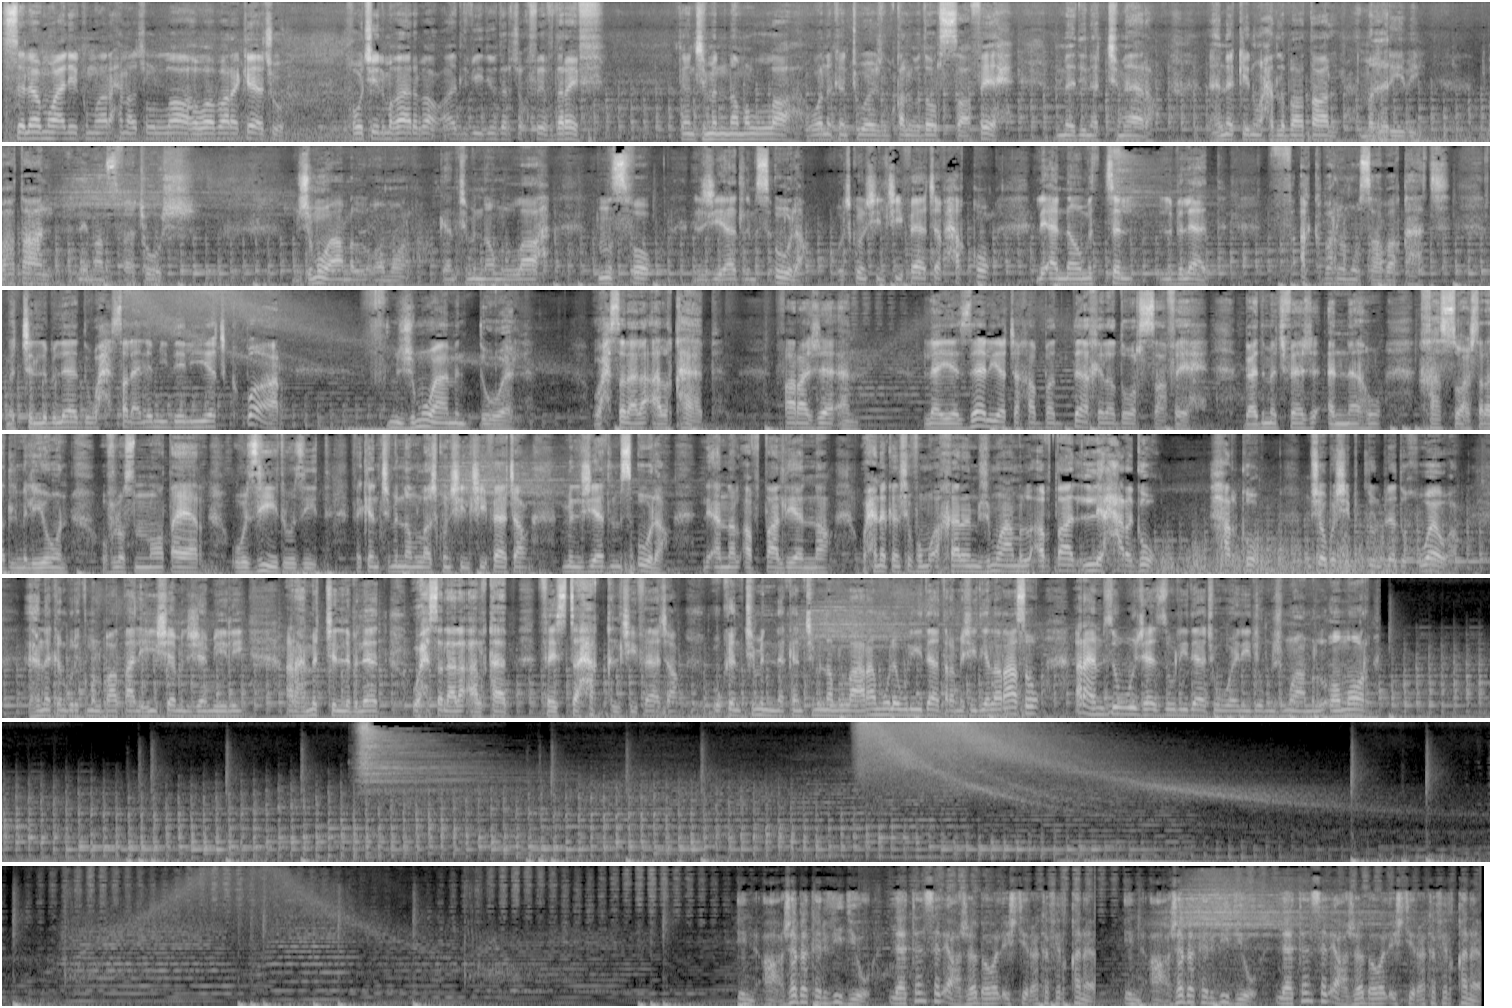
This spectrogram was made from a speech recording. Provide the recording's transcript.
السلام عليكم ورحمة الله وبركاته. خوتي المغاربة هذا الفيديو درتو خفيف ظريف. كنتمنى من الله وأنا كنتواجد بقلب دور الصفيح مدينة تمارة. هنا كاين واحد البطل مغربي. بطل اللي ما نصفاتوش. مجموعة من الأمور. كنتمنى من الله نصفوا الجهات المسؤولة وتكون شي التفاتة في حقه لأنه مثل البلاد. في أكبر المسابقات. مثل البلاد وحصل على ميداليات كبار. في مجموعة من الدول وحصل على ألقاب. فرجاء. لا يزال يتخبط داخل دور الصفيح. بعد ما تفاجأ أنه خاصو عشرة المليون وفلوس النوطير وزيد وزيد. فكنتمنى من الله تكون شي التفاتة من الجهات المسؤولة لأن الأبطال ديالنا وحنا كنشوفوا مؤخرا مجموعة من الأبطال اللي حرقوا. حرقوا مشاو باش يبدلوا البلاد وخواوها. هنا كنقول لكم البطل هشام الجميلي راه مثل البلاد وحصل على ألقاب فيستحق التفاتة. وكنتمنى كنتمنى من الله راه مولا وليدات راه ماشي ديال راسو راه مزوج هز وليدات ووالديه ومجموعه من الأمور. إن أعجبك الفيديو لا تنسى الإعجاب والاشتراك في القناة. إن أعجبك الفيديو لا تنسى الإعجاب والاشتراك في القناة.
